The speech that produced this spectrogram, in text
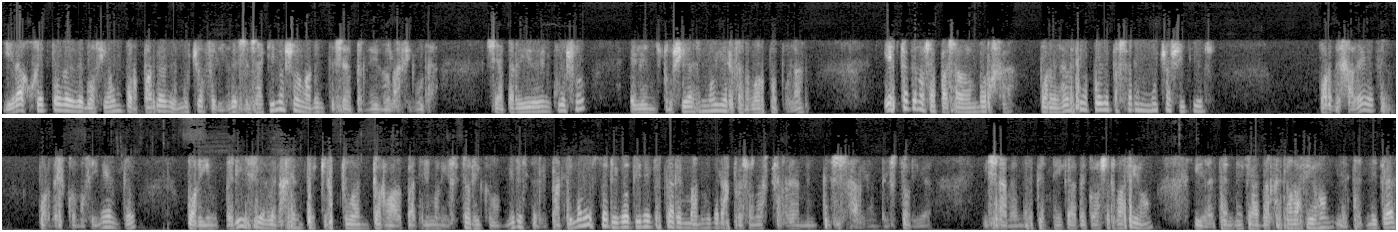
y era objeto de devoción por parte de muchos feligreses. Aquí no solamente se ha perdido la figura, se ha perdido incluso el entusiasmo y el fervor popular. Esto que nos ha pasado en Borja, por desgracia puede pasar en muchos sitios, por dejadez, por desconocimiento, por impericia de la gente que actúa en torno al patrimonio histórico. Mire usted, el patrimonio histórico tiene que estar en manos de las personas que realmente saben de historia y saben de técnicas de conservación y de técnicas de restauración y de técnicas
